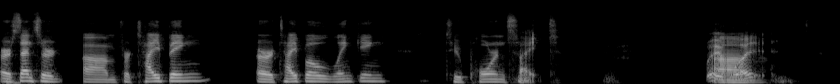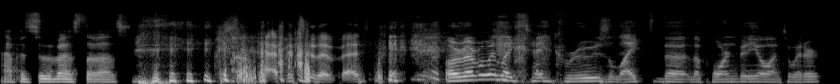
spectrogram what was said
or censored um, for typing or typo linking to porn site. Wait, Um, what? Happens to the best of us. happens to the best. or remember when like Ted Cruz liked the the porn video on Twitter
